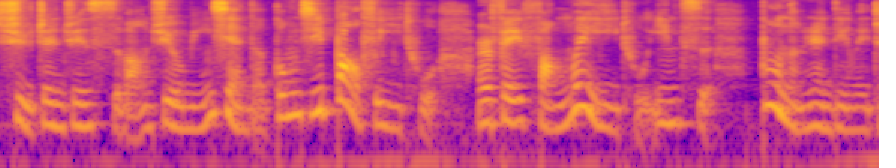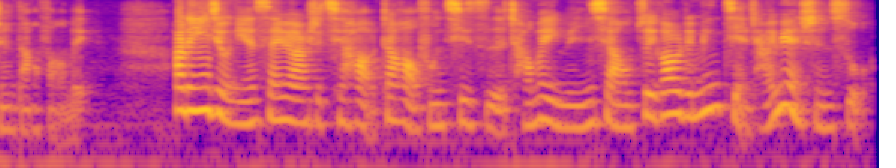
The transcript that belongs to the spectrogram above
许振军死亡，具有明显的攻击报复意图，而非防卫意图，因此不能认定为正当防卫。二零一九年三月二十七号，张好峰妻子常卫云向最高人民检察院申诉。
